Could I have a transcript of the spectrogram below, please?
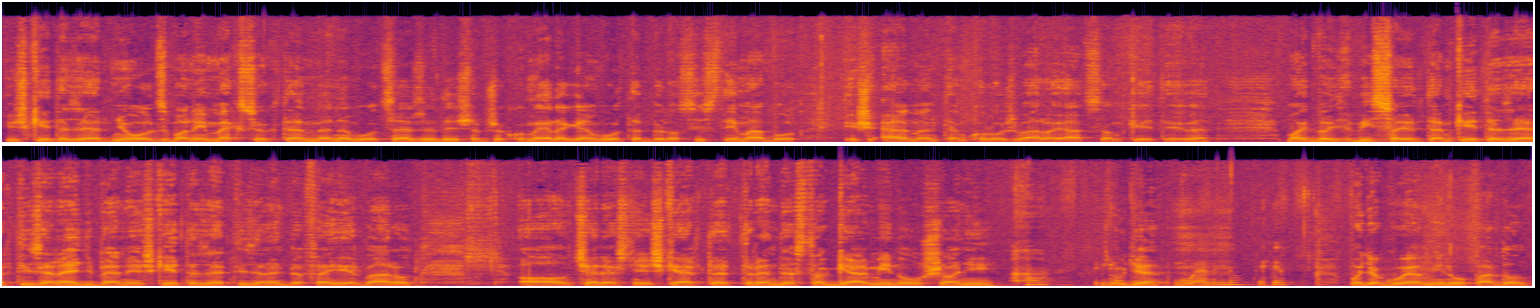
és 2008-ban én megszöktem, mert nem volt szerződésem, és akkor már elegem volt ebből a szisztémából, és elmentem Kolozsvárra, játszam két évet. Majd visszajöttem 2011-ben, és 2011-ben Fehérvárot, a Cseresnyés kertet rendezte a Gelminó Sanyi, ugye? Guelmino, igen. vagy a Guelmino, pardon,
